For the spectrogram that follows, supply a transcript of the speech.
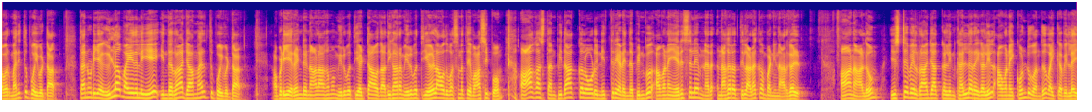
அவர் மறித்து போய்விட்டார். தன்னுடைய இள வயதிலேயே இந்த ராஜா மறித்து போய்விட்டார். அப்படியே ரெண்டு நாளாகமும் இருபத்தி எட்டாவது அதிகாரம் இருபத்தி ஏழாவது வசனத்தை வாசிப்போம். ஆகாஷ் தன் பிதாக்களோடு நித்திரை அடைந்த பின்பு அவனை எருசலேம் நர நகரத்தில் அடக்கம் பண்ணினார்கள். ஆனாலும் இஸ்டவேல் ராஜாக்களின் கல்லறைகளில் அவனை கொண்டு வந்து வைக்கவில்லை.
